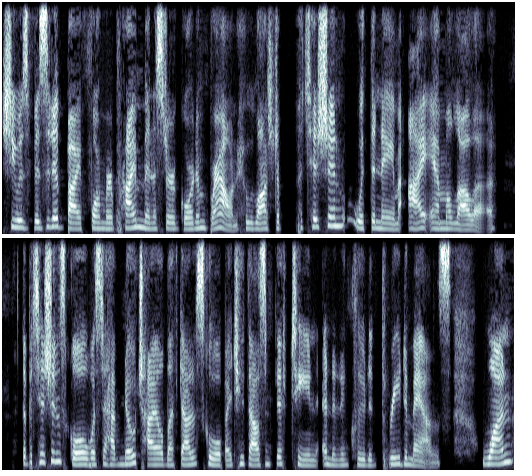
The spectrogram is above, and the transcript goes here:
she was visited by former Prime Minister Gordon Brown, who launched a petition with the name I Am Malala. The petition's goal was to have no child left out of school by 2015, and it included three demands. One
